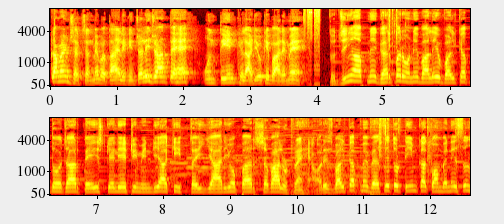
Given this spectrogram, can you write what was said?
कमेंट सेक्शन में बताएँ, लेकिन चलिए जानते हैं उन तीन खिलाड़ियों के बारे में। तो जी हाँ अपने घर पर होने वाले वर्ल्ड कप 2023 के लिए टीम इंडिया की तैयारियों पर सवाल उठ रहे हैं। और इस वर्ल्ड कप में वैसे तो टीम का कॉम्बिनेशन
